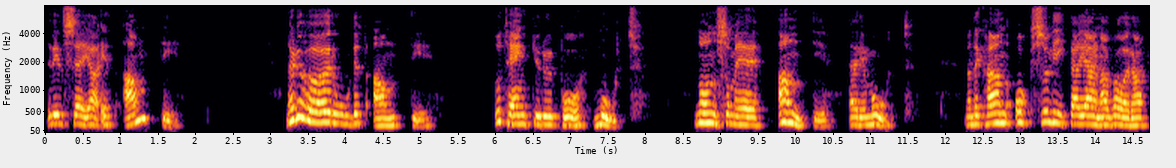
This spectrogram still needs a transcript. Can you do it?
det vill säga ett anti. När du hör ordet anti, då tänker du på mot. Någon som är anti är emot. Men det kan också lika gärna vara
